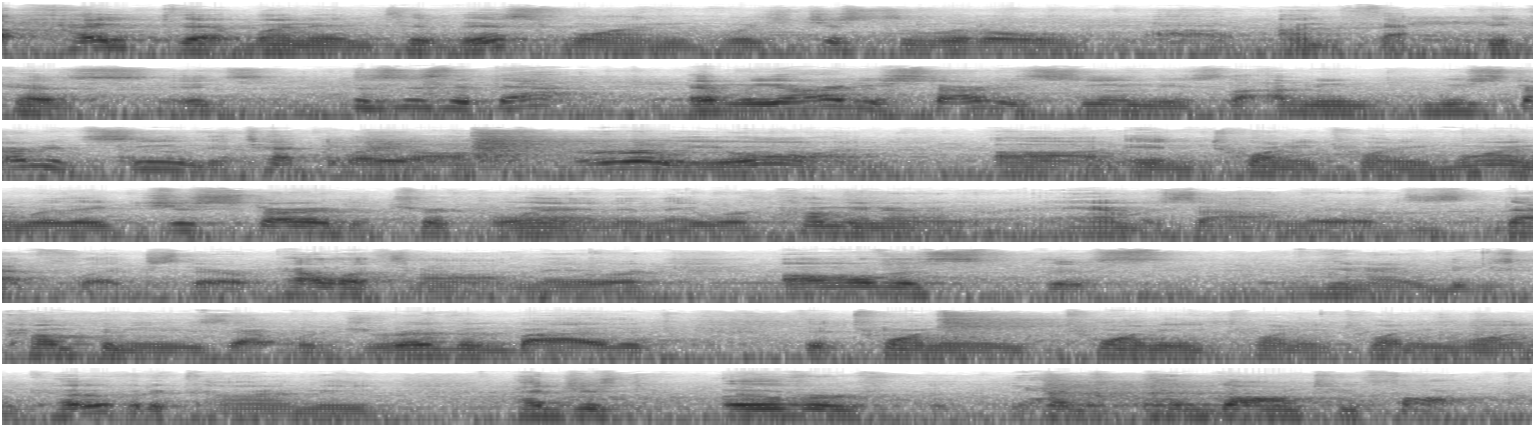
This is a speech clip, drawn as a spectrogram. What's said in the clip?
the hype that went into this one was just a little uh, unfair because it's this is a adapt, and we already started seeing these. I mean, we started seeing the tech layoffs early on uh, in 2021, where they just started to trickle in, and they were coming out. Amazon, they were Netflix, they were Peloton, they were all this this you know these companies that were driven by the, the 2020 2021 covid economy had just over had, had gone too far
